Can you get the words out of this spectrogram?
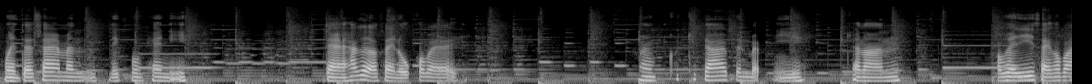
เหมือนจะใช่มันเล็กลงแค่นี้ แต่ถ้าเกิดเราใส่นกเข้าไป มันก็จะได้เป็นแบบนี้ ฉะนั้นเอาแฟรี่ใส่เข้าไป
